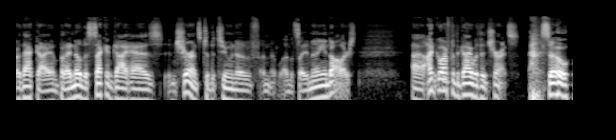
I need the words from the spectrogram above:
or that guy, but I know the second guy has insurance to the tune of let's say a million dollars, uh, I'd go after the guy with insurance. so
